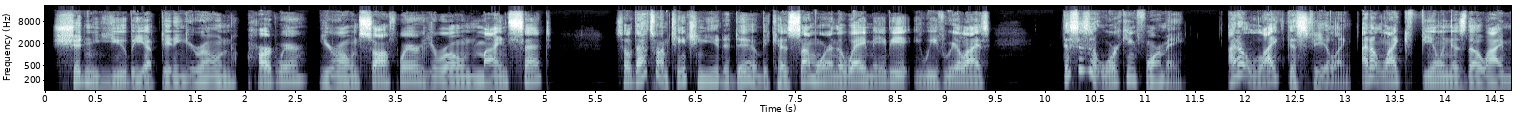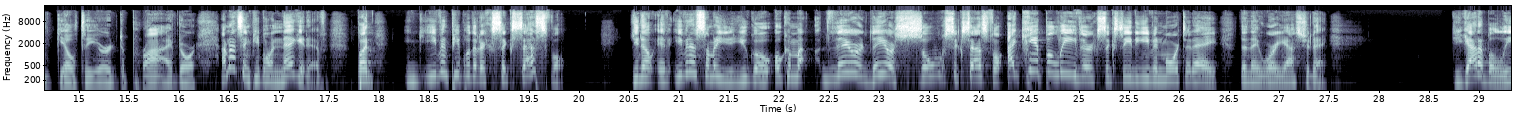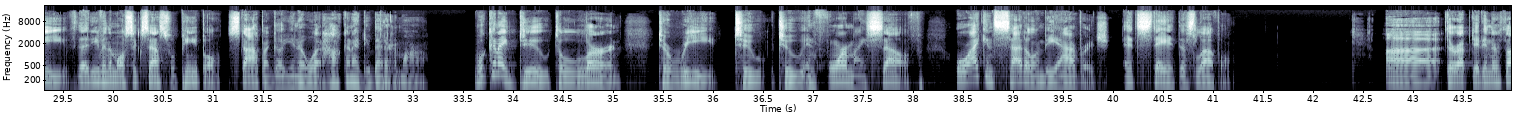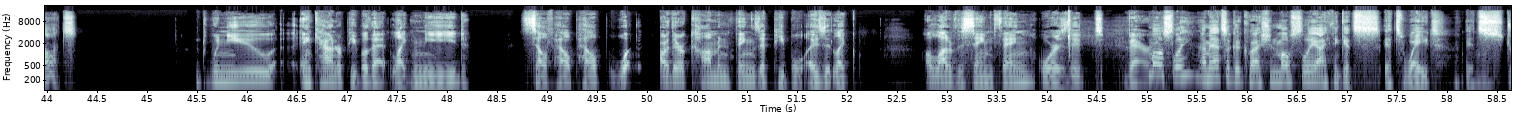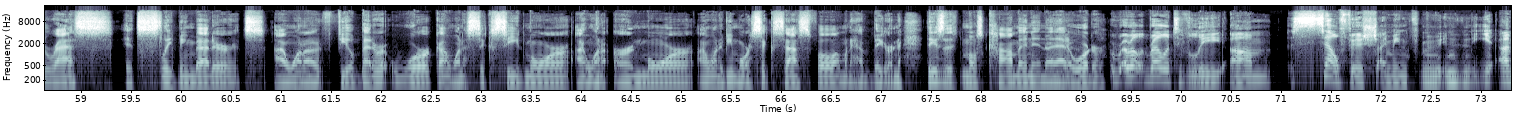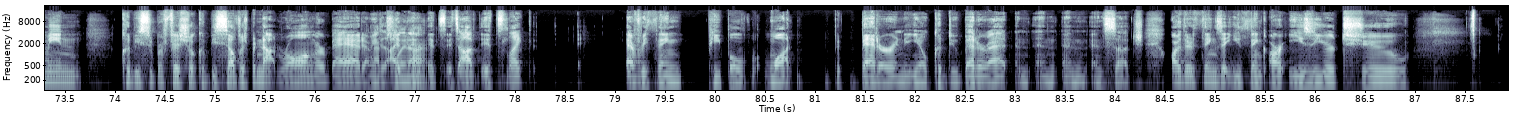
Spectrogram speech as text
Shouldn't you be updating your own hardware, your own software, your own mindset? So that's what I'm teaching you to do because somewhere in the way, maybe we've realized this isn't working for me. I don't like this feeling. I don't like feeling as though I'm guilty or deprived, or I'm not saying people are negative, but even people that are successful, you know, if, even if somebody you go, oh come on, they're they are so successful. I can't believe they're succeeding even more today than they were yesterday. You got to believe that even the most successful people stop and go, you know what? How can I do better tomorrow? What can I do to learn, to read, to to inform myself, or I can settle and be average and stay at this level. Uh, They're updating their thoughts. when you encounter people that like need self help help, what are there common things that people? Is it like a lot of the same thing, or is it vary? Mostly, I mean that's a good question. Mostly, I think it's it's weight, it's stress, it's sleeping better. It's I want to feel better at work. I want to succeed more. I want to earn more. I want to be more successful. I want to have bigger. These are the most common in that Yeah. order. Rel- relatively um selfish. I mean, I mean, could be superficial, could be selfish, but not wrong or bad. I mean, I, it's it's it's like everything people want better and you know could do better at and and and and such. Are there things that you think are easier to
